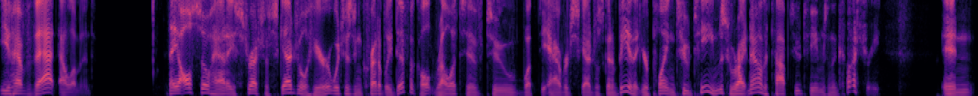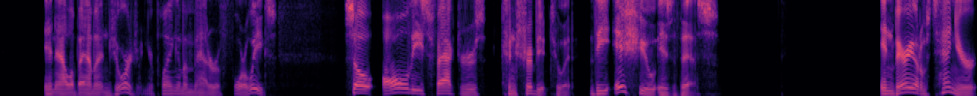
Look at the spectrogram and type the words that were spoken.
you have that element. They also had a stretch of schedule here, which is incredibly difficult relative to what the average schedule is going to be. That you're playing two teams who, right now, are the top two teams in the country in in Alabama and Georgia, and you're playing them a matter of four weeks. So all these factors contribute to it. The issue is this: in Barry Odom's tenure,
